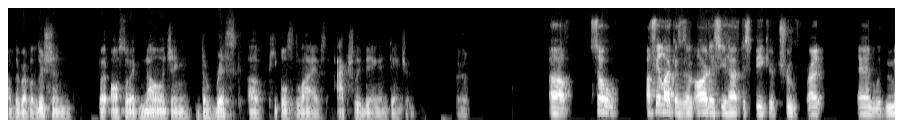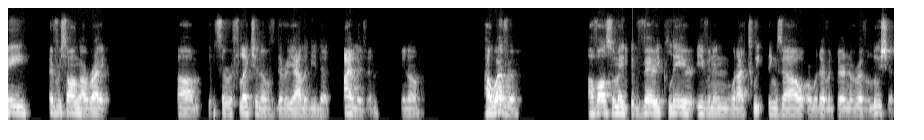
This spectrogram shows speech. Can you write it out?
of the revolution but also acknowledging the risk of people's lives actually being in danger mm-hmm. uh, so i feel like as an artist you have to speak your truth right and with me every song i write um, it's a reflection of the reality that I live in, you know. However, I've also made it very clear, even in when I tweet things out or whatever during the revolution,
